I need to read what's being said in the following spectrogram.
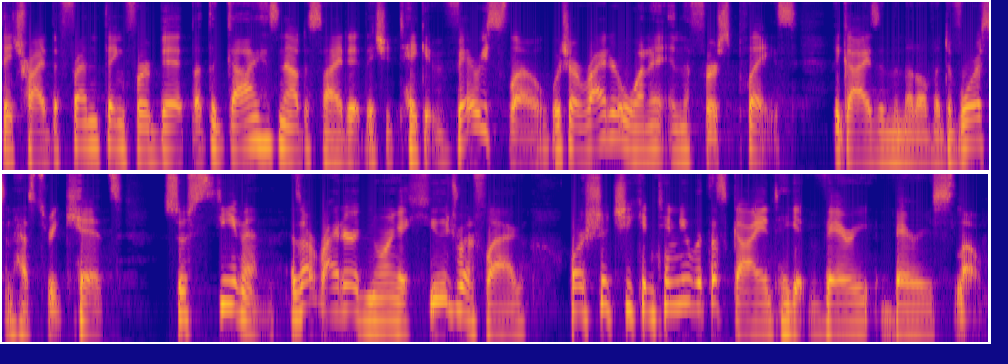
They tried the friend thing for a bit, but the guy has now decided they should take it very slow, which our writer wanted in the first place. The guy's in the middle of a divorce and has three kids. So, Steven, is our writer ignoring a huge red flag, or should she continue with this guy and take it very, very slow?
